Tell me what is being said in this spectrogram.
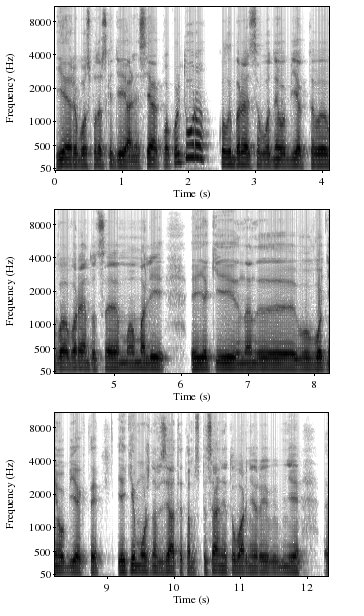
є рибогосподарська діяльність. Є аквакультура, коли береться водний об'єкт в, оренду, це малі е, які на- е, водні об'єкти, які можна взяти там спеціальні товарні рибні е,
